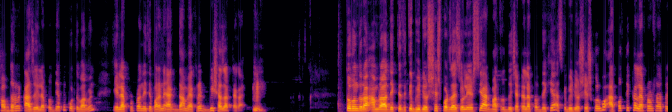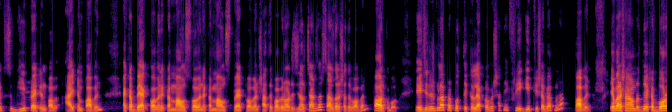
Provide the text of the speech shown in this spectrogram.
সব ধরনের কাজ ওই ল্যাপটপ দিয়ে আপনি করতে পারবেন। এই ল্যাপটপটা নিতে পারেন একদম এক রেট বিশ হাজার টাকায়। তো বন্ধুরা, আমরা দেখতে দেখতে ভিডিওর শেষ পর্যায়ে চলে এসেছি, আর মাত্র দুই চারটা ল্যাপটপ দেখিয়ে আজকে ভিডিও শেষ করব। আর প্রত্যেকটা ল্যাপটপ কিছু গিফট আইটেম পাবেন আইটেম পাবেন। একটা ব্যাগ পাবেন, একটা মাউস পাবেন, একটা মাউস প্যাড পাবেন, সাথে পাবেন অরিজিনাল চার্জার চার্জারের সাথে পাবেন পাওয়ার কেবল এই জিনিসগুলো আপনার প্রত্যেকটা ল্যাপটপের সাথেই ফ্রি গিফট হিসাবে আপনারা পাবেন। এবার আসলে আমরা দু একটা বড়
